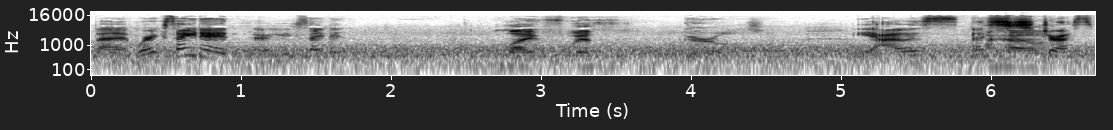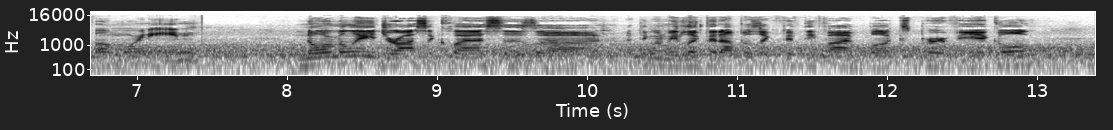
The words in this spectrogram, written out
But we're excited. Are you excited? Life with girls. Yeah, it was a have- stressful morning. Normally, Jurassic Quest is, uh, I think when we looked it up, it was like 55 bucks per vehicle.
